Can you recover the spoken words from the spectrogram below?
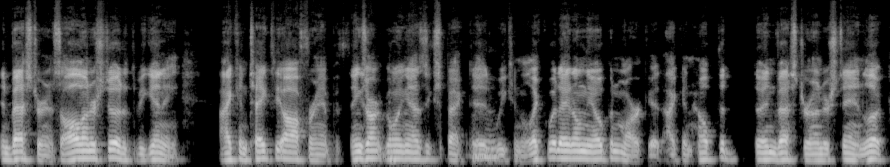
investor, and it's all understood at the beginning. I can take the off ramp if things aren't going as expected. Mhm. We can liquidate on the open market. I can help the, the investor understand. Look,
